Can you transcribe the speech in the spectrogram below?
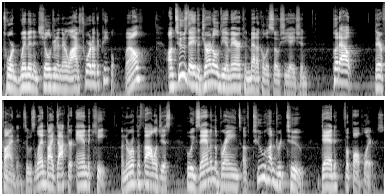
toward women and children in their lives, toward other people. Well, on Tuesday, the Journal of the American Medical Association put out their findings. It was led by Dr. Ann McKee, a neuropathologist who examined the brains of 202 dead football players.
